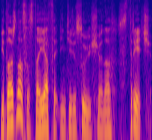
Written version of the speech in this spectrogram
и должна состояться интересующая нас встреча.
